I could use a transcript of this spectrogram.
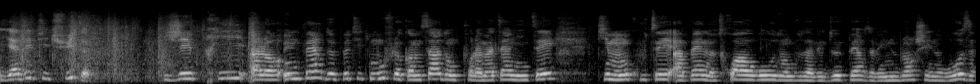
il y a des petites fuites. J'ai pris alors une paire de petites moufles comme ça donc pour la maternité qui m'ont coûté à peine 3 euros donc vous avez deux paires, vous avez une blanche et une rose.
